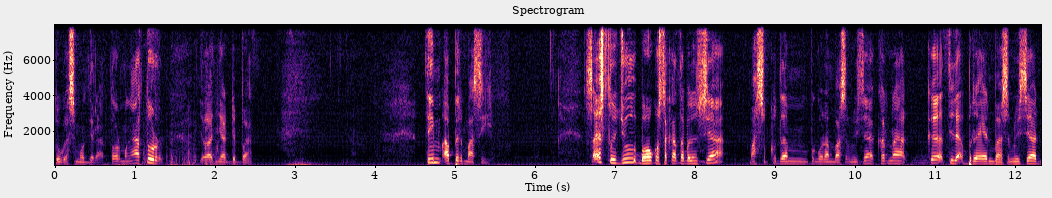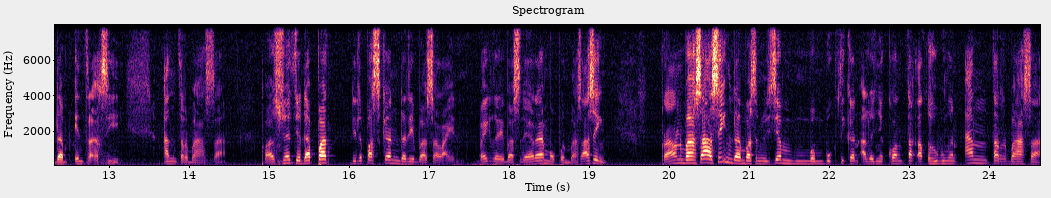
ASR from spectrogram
tugas moderator mengatur jalannya debat. Tim afirmasi. Saya setuju bahwa kosakata Indonesia masuk ke dalam penggunaan bahasa Indonesia karena ketidakberdayaan bahasa Indonesia dalam interaksi antar bahasa. Bahasa Indonesia tidak dapat dilepaskan dari bahasa lain, baik dari bahasa daerah maupun bahasa asing. Peranan bahasa asing dan bahasa Indonesia membuktikan adanya kontak atau hubungan antar bahasa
